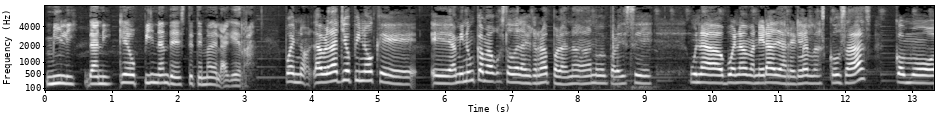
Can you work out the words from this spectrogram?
Mili, Dani, ¿qué opinan de este tema de la guerra? Bueno, la verdad yo opino que eh, a mí nunca me ha gustado la guerra para nada, no me parece una buena manera de arreglar las cosas como,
